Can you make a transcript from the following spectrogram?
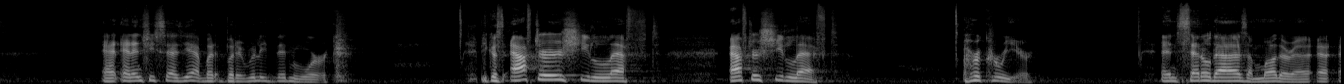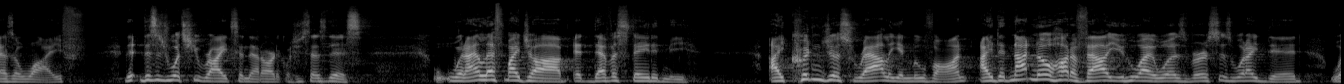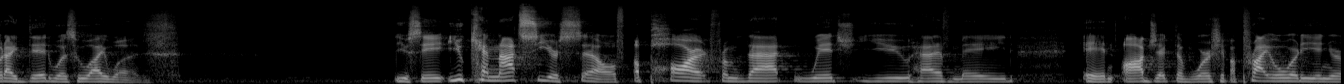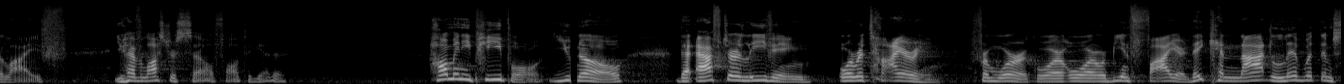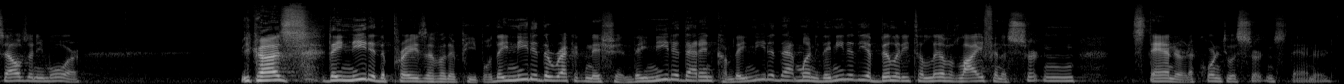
And, and then she says, yeah, but, but it really didn't work. Because after she left, after she left her career and settled as a mother, as a wife, this is what she writes in that article. She says this When I left my job, it devastated me. I couldn't just rally and move on. I did not know how to value who I was versus what I did. What I did was who I was. You see, you cannot see yourself apart from that which you have made an object of worship, a priority in your life. You have lost yourself altogether. How many people you know that after leaving or retiring from work or, or, or being fired, they cannot live with themselves anymore? because they needed the praise of other people. They needed the recognition. They needed that income. They needed that money. They needed the ability to live life in a certain standard, according to a certain standard.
